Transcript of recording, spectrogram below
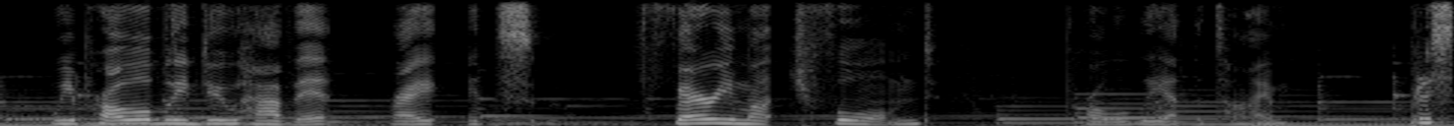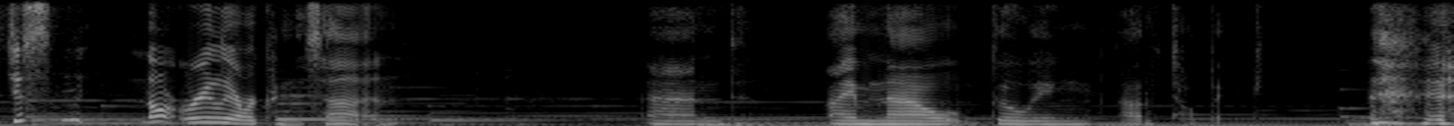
we probably do have it, right? It's very much formed, probably at the time. But it's just not really our concern. And I'm now going out of topic.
